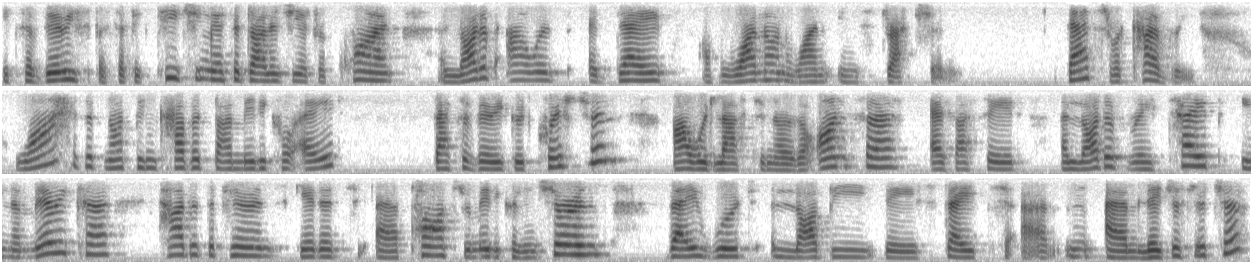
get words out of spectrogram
It's a very specific teaching methodology. It requires a lot of hours a day of one-on-one instruction. That's recovery. Why has it not been covered by medical aid? That's a very good question. I would love to know the answer. As I said, a lot of red tape in America. How did the parents get it uh, passed through medical insurance? they would lobby their state um, um, legislature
